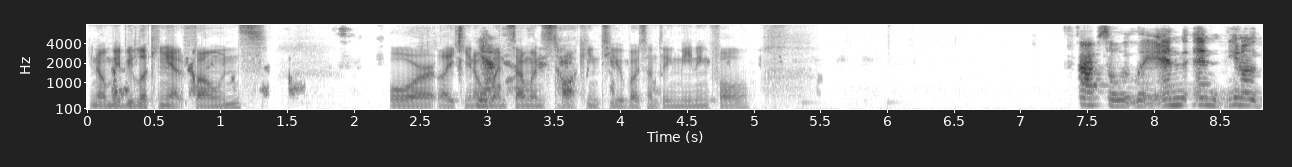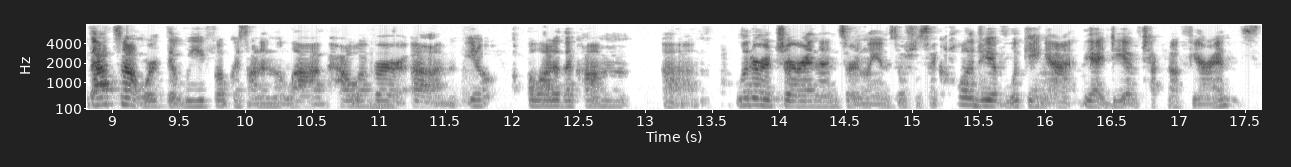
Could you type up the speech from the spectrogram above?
You know, maybe looking at phones, or like you know when someone's talking to you about something meaningful. Absolutely. And and you know, that's not work that we focus on in the lab. However, mm-hmm. um, you know, a lot of the com um, literature and then certainly in social psychology of looking at the idea of technoference.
